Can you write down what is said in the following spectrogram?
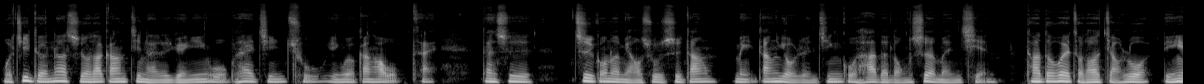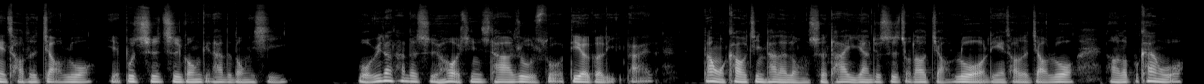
我记得那时候它刚进来的原因我不太清楚，因为刚好我不在。但是志工的描述是，当每当有人经过它的笼舍门前，它都会走到角落，脸也朝着角落，也不吃志工给它的东西。我遇到他的时候，已经是他入所第二个礼拜了。当我靠近它的笼舍，它一样就是走到角落，脸朝着角落，然后都不看我。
